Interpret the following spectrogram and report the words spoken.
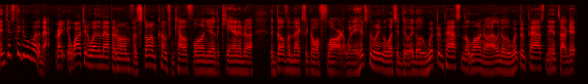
And just think of a weather map, right? You're watching a weather map at home. If a storm comes from California, the Canada, the Gulf of Mexico, or Florida, when it hits New England, what's it do? It goes whipping past the Long Island, goes whipping past Nantucket,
